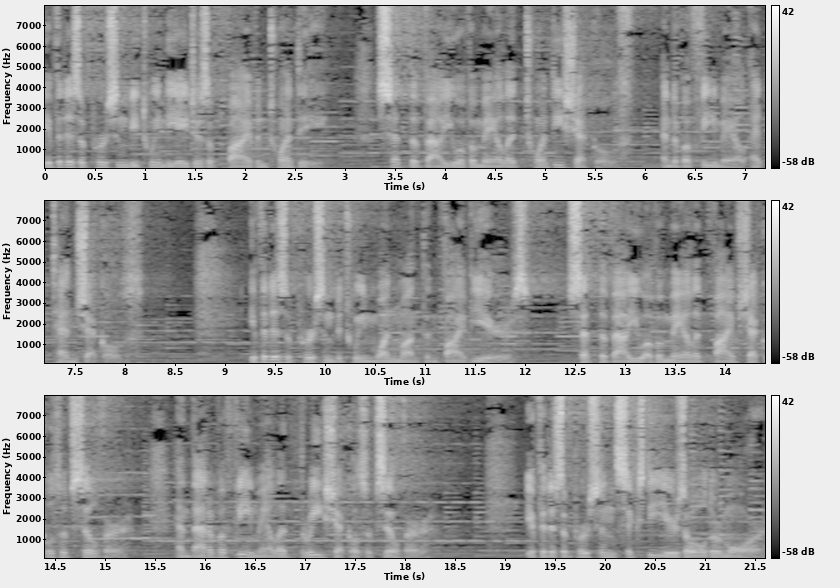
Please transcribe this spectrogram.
If it is a person between the ages of 5 and 20, set the value of a male at 20 shekels, and of a female at 10 shekels. If it is a person between one month and five years, set the value of a male at five shekels of silver, and that of a female at three shekels of silver. If it is a person sixty years old or more,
